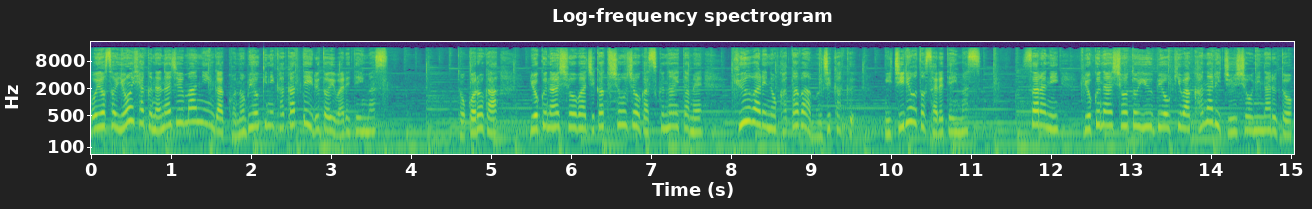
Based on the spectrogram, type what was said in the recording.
およそ470万人がこの病気にかかっていると言われています。ところが緑内障は自覚症状が少ないため9割の方は無自覚未治療とされています。さらに緑内障という病気はかなり重症になると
